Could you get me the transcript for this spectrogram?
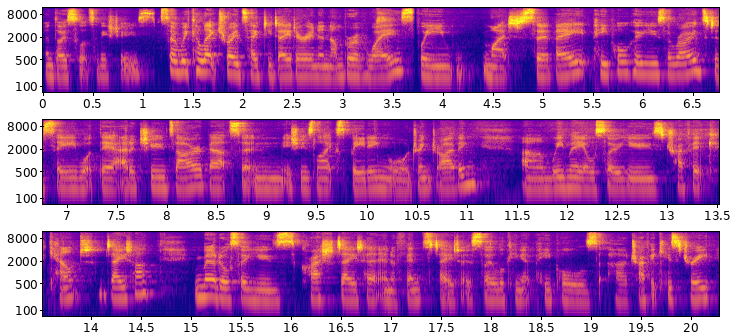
and those sorts of issues. So we collect road safety data in a number of ways. We might survey people who use the roads to see what their attitudes are about certain issues like speeding or drink driving. Um, we may also use traffic count data. We might also use crash data and offence data, so looking at people's uh, traffic history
